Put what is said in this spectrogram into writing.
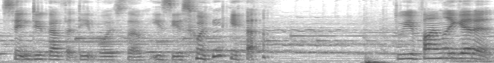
Saint Duke got that deep voice though. Easiest win, yeah. Do we finally get it?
